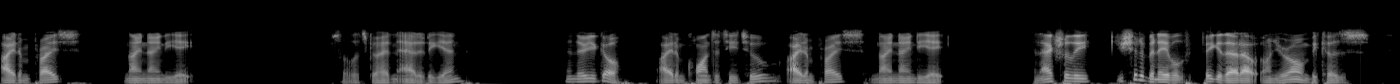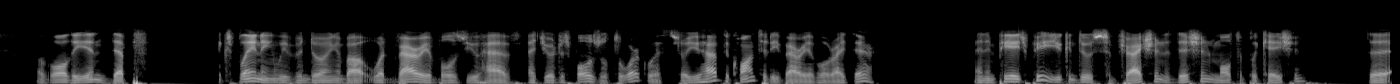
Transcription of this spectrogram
item price 9.98. So let's go ahead and add it again. And there you go item quantity 2, item price 998. And actually, you should have been able to figure that out on your own because of all the in-depth explaining we've been doing about what variables you have at your disposal to work with. So you have the quantity variable right there. And in PHP, you can do subtraction, addition, multiplication. The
